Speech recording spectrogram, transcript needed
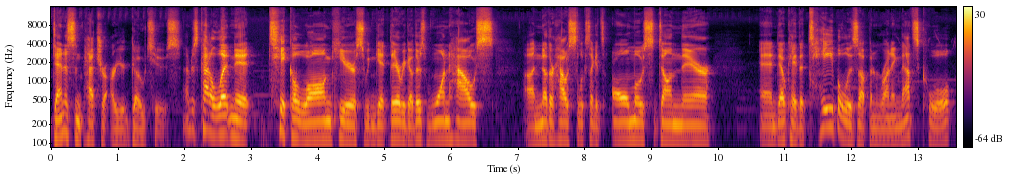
Dennis and Petra are your go-tos. I'm just kind of letting it tick along here so we can get, there we go. There's one house. Another house looks like it's almost done there. And okay, the table is up and running. That's cool.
